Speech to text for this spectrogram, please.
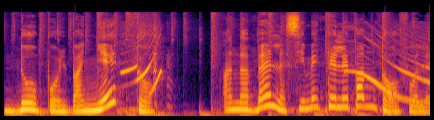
Dopo il bagnetto, Annabelle si mette le pantofole.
